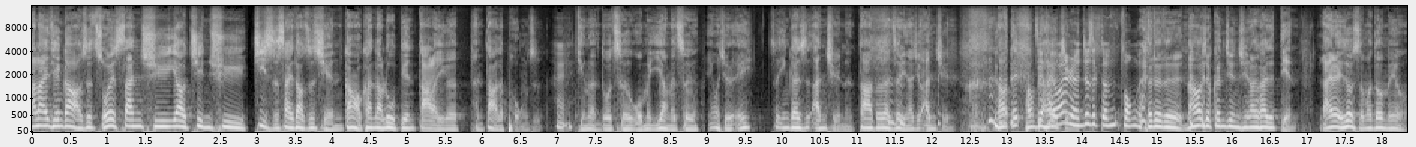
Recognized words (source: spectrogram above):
那那一天刚好是所谓山区要进去计时赛道之前，刚好看到路边搭了一个很大的棚子，停了很多车，我们一样的车，因为我觉得哎、诶这应该是安全的，大家都在这里，那就安全。然后哎、诶旁边还台湾人就是跟风啊，对对对，对然后就跟进去，然后就开始点，来了以后什么都没有，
